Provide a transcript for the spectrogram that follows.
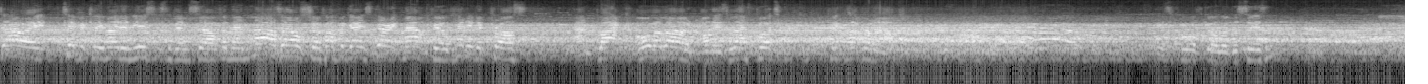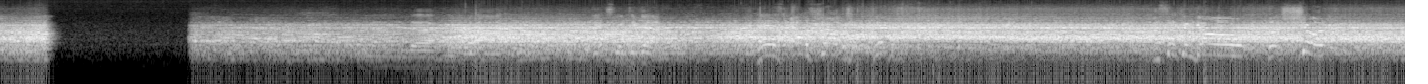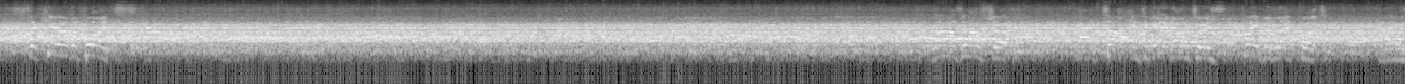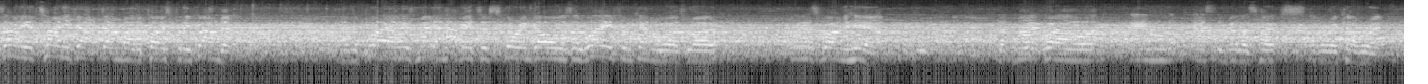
Dowie typically made a nuisance of himself, and then Lars Elstrup up against Derek Mountfield, headed across, and Black all alone on his left foot picked that one out. His fourth goal of the season. And uh, excellent again. Here's Elstrup. Yes. A second goal that should secure the points. Lars Elstrup had time to get it onto his favoured left foot, and there was only a tiny gap down by the post, but he found it. And the player who's made a habit of scoring goals away from Kenilworth Road has one here that might well end Aston Villa's hopes of a recovery.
